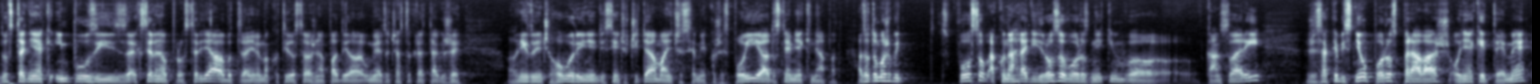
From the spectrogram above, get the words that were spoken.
dostať nejaké impulzy z externého prostredia, alebo teda neviem, ako ty dostávaš napady, ale u mňa je to častokrát tak, že eh, niekto niečo hovorí, niekde si niečo čítam a niečo sa mi akože spojí a dostanem nejaký nápad. A toto môže byť spôsob, ako nahradiť rozhovor s niekým v kancelárii, že sa keby s ňou porozprávaš o nejakej téme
